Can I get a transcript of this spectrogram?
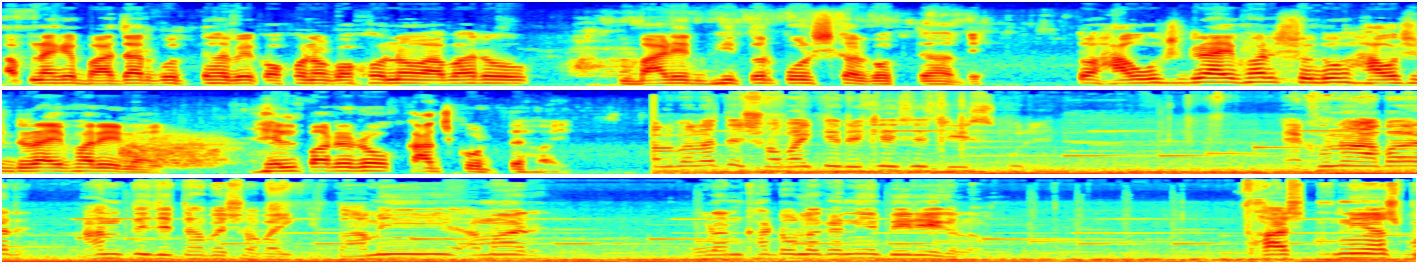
আপনাকে বাজার করতে হবে, কখনো কখনো আবারও বাড়ির ভিতর পরিষ্কার করতে হবে। তো হাউস ড্রাইভার শুধু হাউস ড্রাইভারই নয় হেল্পারেরও কাজ করতে হয়। সকালবেলাতে সবাইকে রেখে এসেছি স্কুলে। এখনও আবার আনতে যেতে হবে সবাইকে। তো আমি আমার উড়ান খাটোলাকা নিয়ে বেরিয়ে গেলাম। ফার্স্ট নিয়ে আসব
